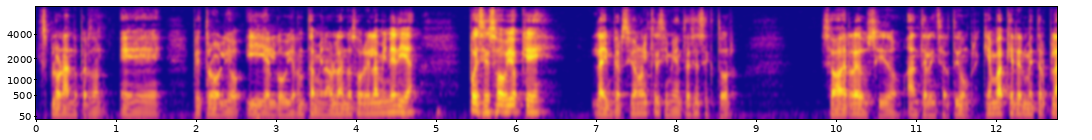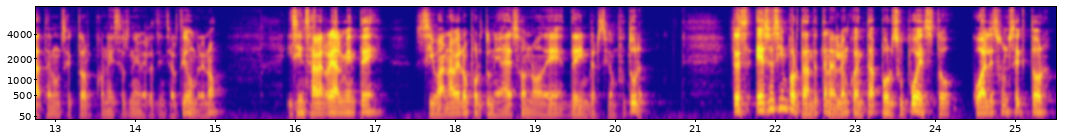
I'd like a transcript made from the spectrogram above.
explorando, perdón, eh, petróleo y el gobierno también hablando sobre la minería, pues es obvio que la inversión o el crecimiento de ese sector se va a ver reducido ante la incertidumbre. ¿Quién va a querer meter plata en un sector con esos niveles de incertidumbre, no? Y sin saber realmente si van a haber oportunidades o no de, inversión futura. Entonces, eso es importante tenerlo en cuenta. Por supuesto, cuál es un sector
